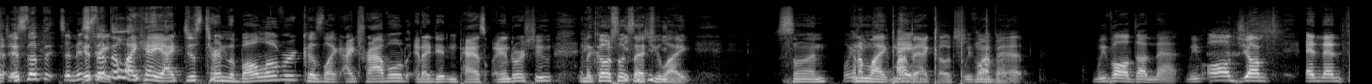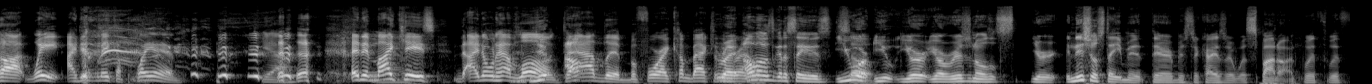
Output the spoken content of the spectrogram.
just- it's nothing. It's a It's nothing like, hey, I just turned the ball over because like I traveled and I didn't pass and or shoot, and the coach looks at you like, son, and I'm like, my Hey, bad, coach, we've my all done bad. it. We've all done that. We've all jumped and then thought, "Wait, I didn't make a plan." Yeah, and in my case, I don't have long You- to I'll- ad lib before I come back to the Right. ground. All I was gonna say is you So- were you your your original your initial statement there, Mr. Keysor, was spot on with with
